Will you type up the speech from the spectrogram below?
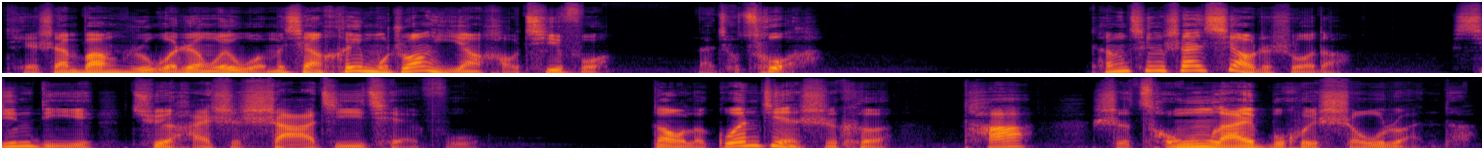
铁山帮如果认为我们像黑木庄一样好欺负，那就错了。藤青山笑着说道，心底却还是杀机潜伏。到了关键时刻，他。是从来不会手软的。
